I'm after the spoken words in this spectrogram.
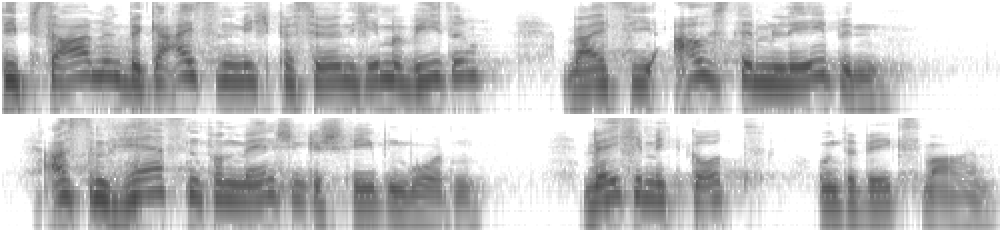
Die Psalmen begeistern mich persönlich immer wieder, weil sie aus dem Leben, aus dem Herzen von Menschen geschrieben wurden, welche mit Gott unterwegs waren.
